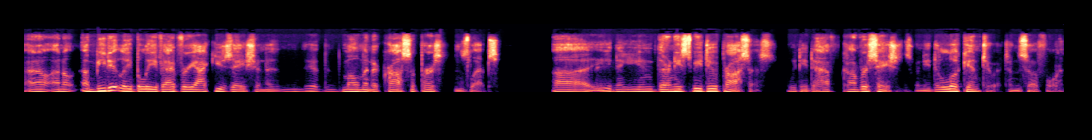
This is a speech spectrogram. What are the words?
I don't, I don't immediately believe every accusation at the moment across a person's lips uh, you know, you, there needs to be due process. We need to have conversations. We need to look into it and so forth.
